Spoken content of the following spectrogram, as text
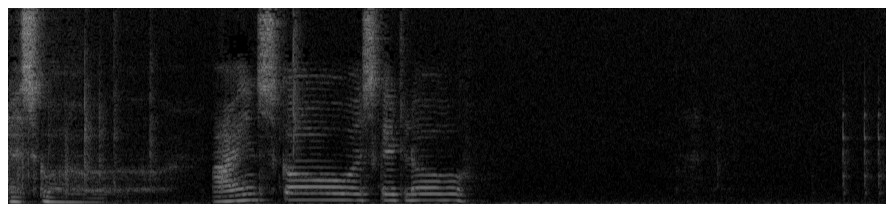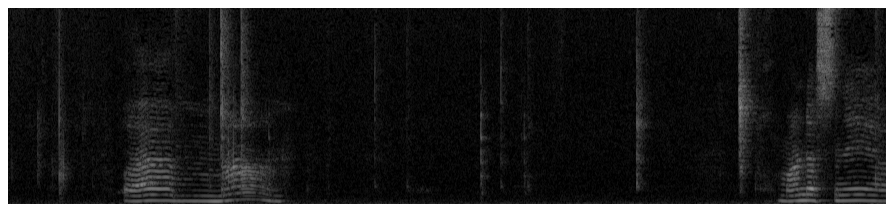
Let's go. Eins go, es geht los. Ah, Mann. Mann, das näher.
